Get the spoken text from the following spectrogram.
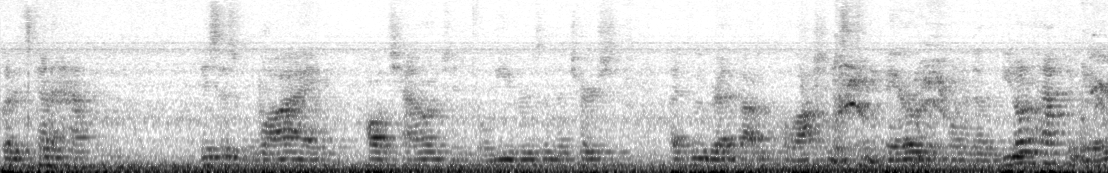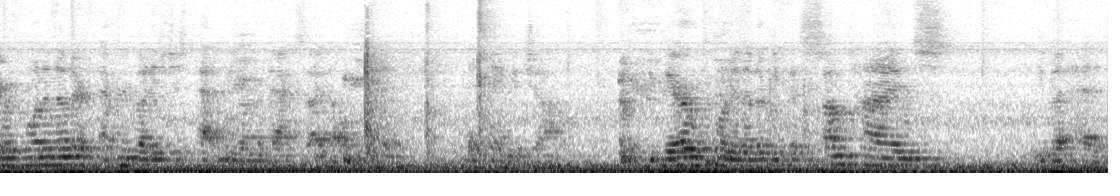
But it's going to happen. This is why Paul challenges believers in the church, like we read about in Colossians, to bear with one another. You don't have to bear with one another everybody's just patting you on the backside all the time and saying good job. You bear with one another because sometimes you butt heads.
